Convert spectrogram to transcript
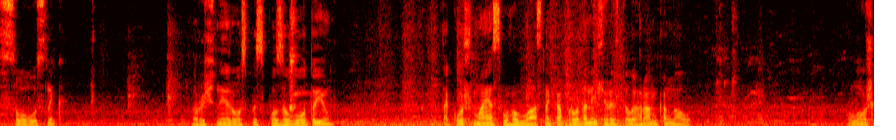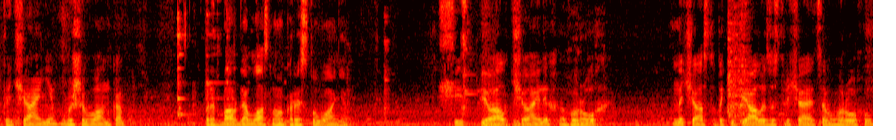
Соусник. Ручний розпис позолотою. Також має свого власника, проданий через телеграм-канал. Ложки чайні, вишиванка. Придбав для власного користування. 6 піал чайних, горох. Не часто такі піали зустрічаються в гороху.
